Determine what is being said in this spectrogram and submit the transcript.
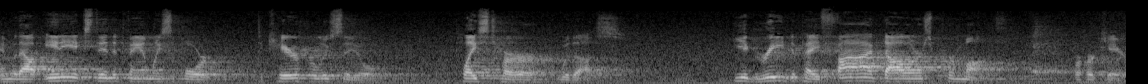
and without any extended family support to care for Lucille, placed her with us. He agreed to pay $5 per month for her care.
